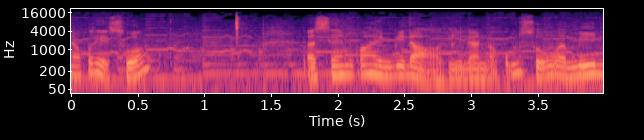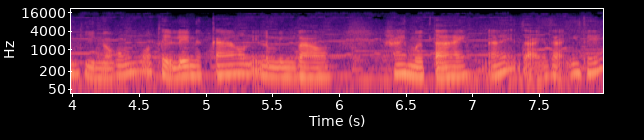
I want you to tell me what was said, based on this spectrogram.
nó có thể xuống. Và xem qua hình bi đỏ thì là nó cũng xuống và min thì nó cũng có thể lên được cao nên là mình vào hai mở tài. Đấy dạng dạng như thế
